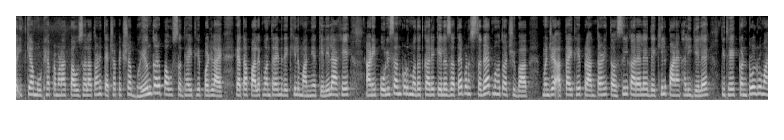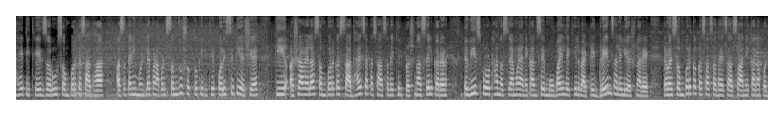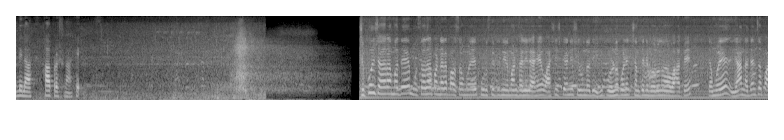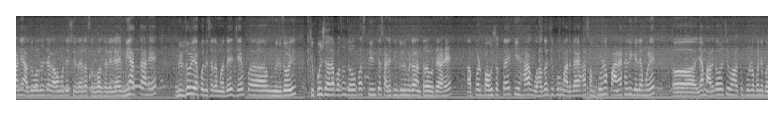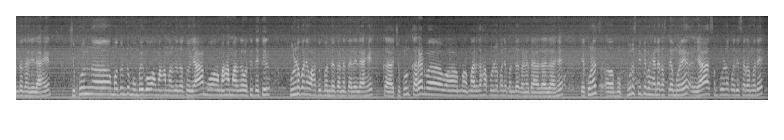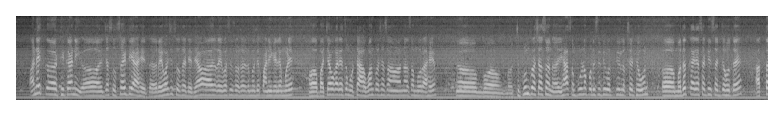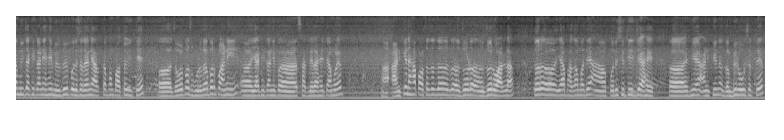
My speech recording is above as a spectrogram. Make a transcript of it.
इतक्या मोठ्या प्रमाणात पाऊस झाला होता आणि त्याच्यापेक्षा भयंकर पाऊस सध्या इथे पडलाय. हे आता पालकमंत्र्यांनी देखील मान्य केलेलं आहे आणि पोलिसांकडून मदत कार्य केलं जात आहे पण सगळ्यात महत्वाची बाब म्हणजे आता इथे प्रांत आणि तहसील कार्यालय देखील पाण्याखाली गेलंय. तिथे कंट्रोल रूम आहे तिथे जरूर संपर्क साधा. असं त्यांनी म्हटलंय पण आपण समजू शकतो की तिथे परिस्थिती अशी आहे की अशा वेळेला संपर्क साधायचा कसा असा देखील प्रश्न असेल कारण वीज पुरवठा नसल्यामुळे अनेकांचे मोबाईल देखील बॅटरी ड्रेन झालेली असणार आहे. त्यामुळे संपर्क कसा साधायचा असा अनेकांना पडलेला हा प्रश्न आहे. चिपळूण शहरामध्ये मुसळधार पडणाऱ्या पावसामुळे पूरस्थिती निर्माण झालेली आहे. वाशिष्ठी आणि शिव नदी ही पूर्णपणे क्षमतेने भरून वाहते. त्यामुळे या नद्यांचं पाणी आजूबाजूच्या गावामध्ये शिरायला सुरुवात झालेली आहे. मी आत्ता आहे मिरजोळी या परिसरामध्ये जे मिरजोळी चिपळूण शहरापासून जवळपास तीन ते साडेतीन किलोमीटर अंतरावरती आहे. आपण पाहू शकताय की हा गुहागर चिपळूण मार्ग आहे. हा संपूर्ण पाण्याखाली गेल्यामुळे या मार्गावरची वाहतूक पूर्णपणे बंद झालेली आहे. चिपळूणमधून जो मुंबई गोवा महामार्ग जातो या महामार्गावरती देखील पूर्णपणे वाहतूक बंद करण्यात आलेली आहे. क- चिपळूण कराड म- मार्ग हा पूर्णपणे बंद करण्यात आलेला आहे. एकूणच पूरस्थिती भयानक असल्यामुळे या संपूर्ण परिसरामध्ये अनेक ठिकाणी ज्या सोसायटी आहेत रहिवासी सोसायटी आहेत ह्या रहिवासी सोसायटीमध्ये पाणी गेल्यामुळे बचाव कार्याचं मोठं आव्हान प्रशासनासमोर आहे. चिपळूण प्रशासन ह्या संपूर्ण परिस्थितीवरती लक्ष ठेवून मदत कार्यासाठी सज्ज होत आहे. आत्ता मी ज्या ठिकाणी हे मिरजोळी परिसर आहे आणि आत्ता पण पाहतो इथे जवळपास गुडघाभर पाणी या ठिकाणी प- साठलेलं आहे. त्यामुळे आणखीन हा पावसाचा ज- जोड जोर वाढला तर या भागामध्ये परिस्थिती जी आहे ही आणखीन गंभीर होऊ शकते.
